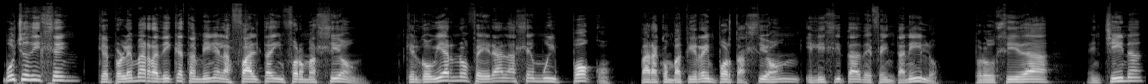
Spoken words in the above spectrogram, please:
Muchos dicen que el problema radica también en la falta de información, que el gobierno federal hace muy poco para combatir la importación ilícita de fentanilo, producida en China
